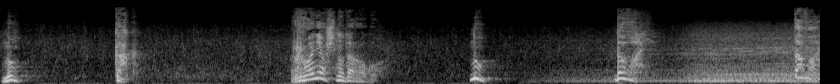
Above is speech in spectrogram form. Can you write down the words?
Ну, как? Рванешь на дорогу? Давай, давай.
